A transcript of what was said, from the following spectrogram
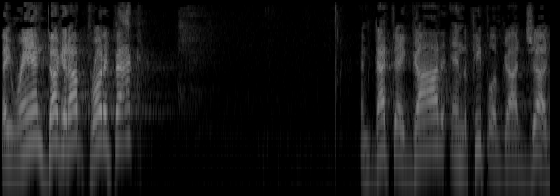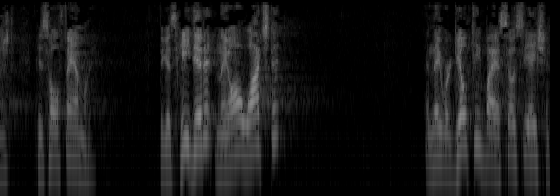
They ran, dug it up, brought it back. And that day God and the people of God judged his whole family. Because he did it and they all watched it. And they were guilty by association.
